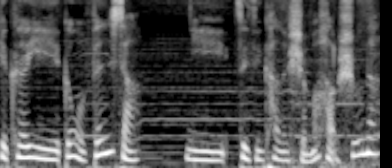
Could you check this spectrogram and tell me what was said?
也可以跟我分享，你最近看了什么好书呢？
